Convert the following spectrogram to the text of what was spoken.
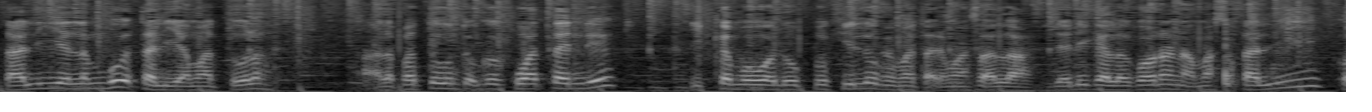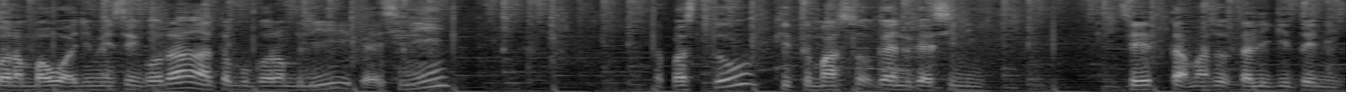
Tali yang lembut Tali Yamato lah. Ha, Lepas tu untuk kekuatan dia Ikan bawa 20 kilo memang tak ada masalah. Jadi kalau korang nak masuk tali Korang bawa je mesin korang Ataupun korang beli kat sini. Lepas tu kita masukkan dekat sini. Setup masuk tali kita ni.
